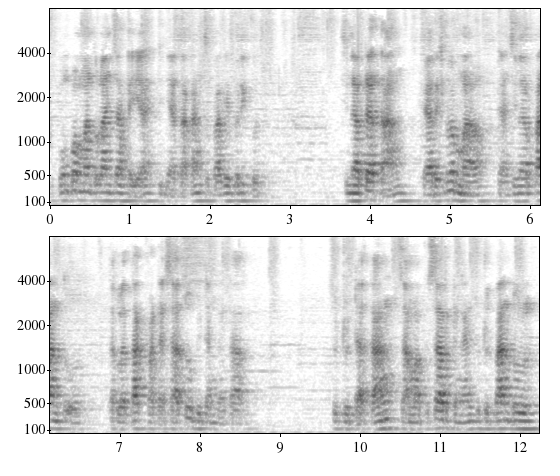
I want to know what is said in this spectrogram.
hukum pemantulan cahaya dinyatakan sebagai berikut. Sinar datang, garis normal, dan sinar pantul terletak pada satu bidang datar. Sudut datang sama besar dengan sudut pantul.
